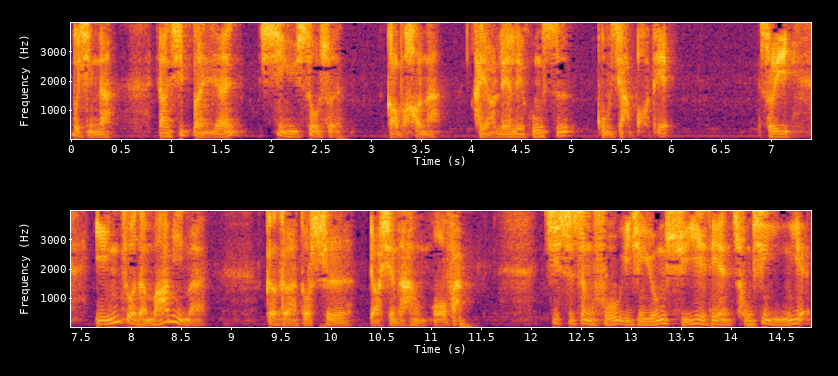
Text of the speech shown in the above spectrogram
不仅呢让其本人。信誉受损，搞不好呢还要连累公司股价暴跌。所以，银座的妈咪们个个都是表现得很模范。即使政府已经允许夜店重新营业，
